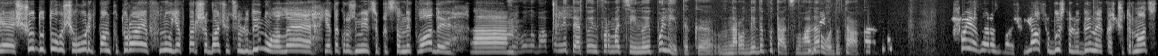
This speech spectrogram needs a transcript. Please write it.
Е, Щодо того, що говорить пан Потураєв, ну я вперше бачу цю людину, але я так розумію, це представник влади. Це голова комітету інформаційної політики, народний депутат, слуга народу. Так Що я зараз бачу? Я особисто людина, яка з 14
